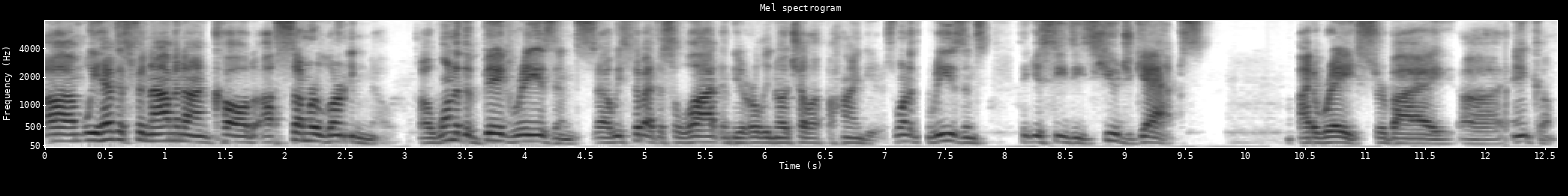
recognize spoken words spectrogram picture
Um, we have this phenomenon called uh, summer learning mill. Uh, one of the big reasons uh, we spoke about this a lot in the early No Child Left Behind years. One of the reasons that you see these huge gaps by race or by uh, income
